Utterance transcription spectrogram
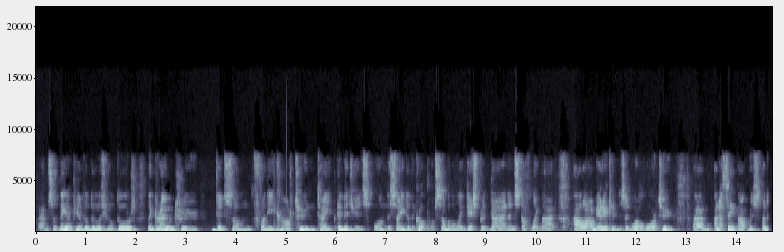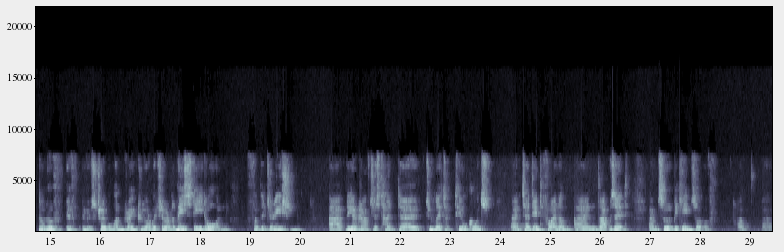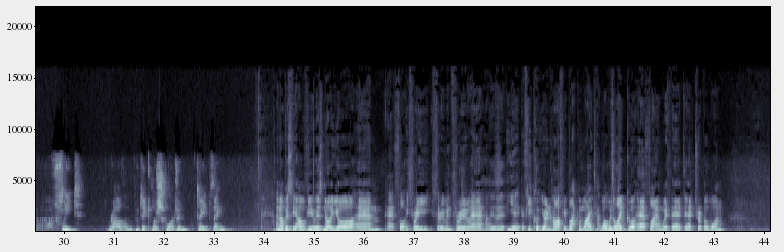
Um, so they appeared on the nose wheel doors. The ground crew did some funny cartoon type images on the side of the cockpit of some of them, like Desperate Dan and stuff like that, a la Americans in World War II. Um, and I think that was, I don't know if, if, if it was Treble One ground crew or whichever, but they stayed on for the duration uh, the aircraft just had uh, two letter tail codes uh, to identify them, and that was it. Um, so it became sort of a, a fleet rather than particular squadron type thing. And obviously, our viewers know you're um, uh, 43 through and through. Uh, it, you, if you cut your in half, you're black and white. What was it like go, uh, flying with uh, Triple One?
